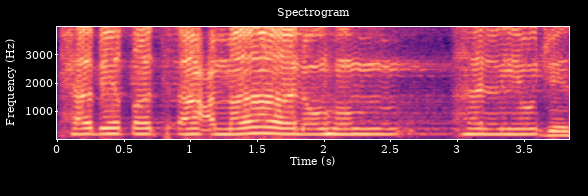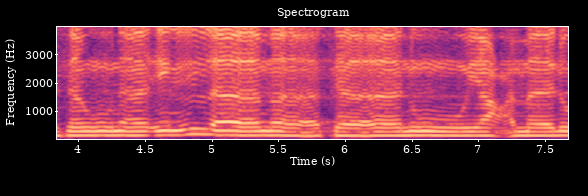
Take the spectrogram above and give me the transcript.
حبطت أعمالهم هل يجزون إلا ما كانوا يعملون؟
